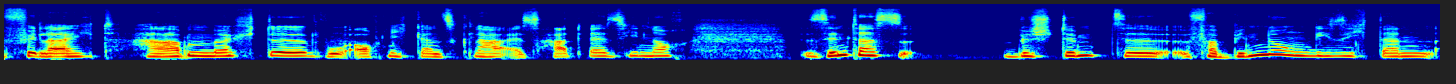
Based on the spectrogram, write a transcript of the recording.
vielleicht haben möchte, wo auch nicht ganz klar ist, hat er sie noch. Sind das bestimmte Verbindungen, die sich dann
